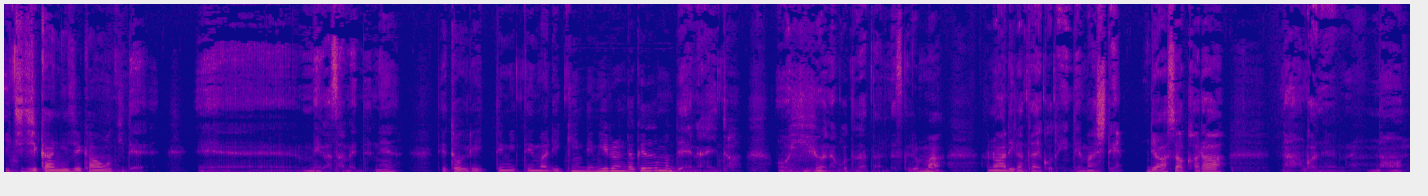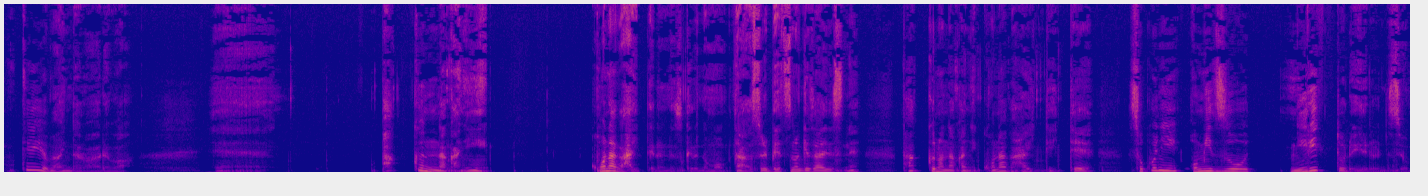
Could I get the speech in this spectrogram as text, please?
1時間2時間おきで、えー目が覚めてね。でトイレ行ってみて、まあ、力んでみるんだけれども出ないと。いうようなことだったんですけどまああのありがたいことに出まして。で朝からなんかねなんて言えばいいんだろうあれは、えーパックの中に粉が入ってるんですけれどもあそれ別の下剤ですね。パックの中に粉が入っていてそこにお水を2リットル入れるんですよ。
